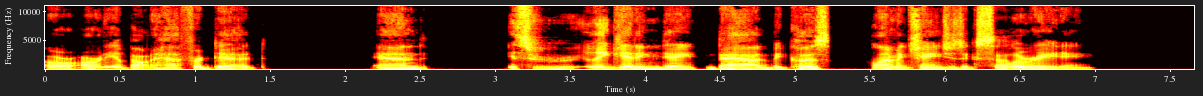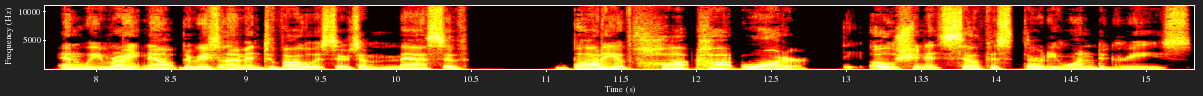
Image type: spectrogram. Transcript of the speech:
are already about half are dead. And it's really getting da- bad because climate change is accelerating. And we right now, the reason I'm in Tuvalu is there's a massive body of hot, hot water. The ocean itself is 31 degrees.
